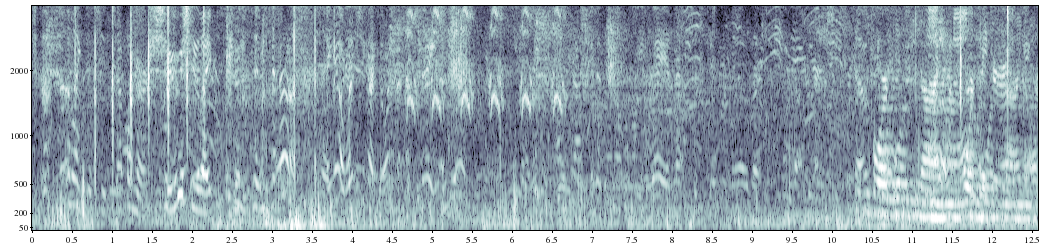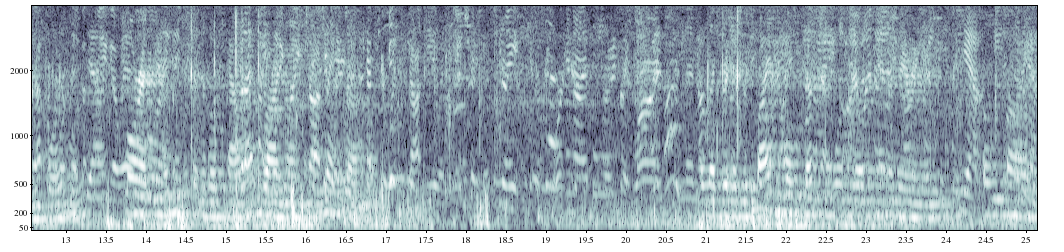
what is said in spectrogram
she, I'm like, did she step on her shoe? She like, yeah. Yeah, what she got going, that's great. I mean, you know, it's really not good, it's not fully away, and that's just good to know that she's got her. So Four fifty-nine, four fifty-nine on the board. Lauren, I think, Senegal but I County, think Ronnie, you're doing a great job. You Ronnie, just kept your wits about you and you tried to go straight, you were organized, you wrote great lines, and then. Allegra every five minutes, that's the one more than Anna Marion. yeah. Oh, my.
